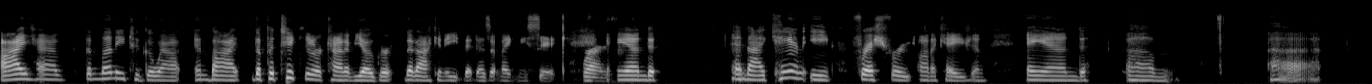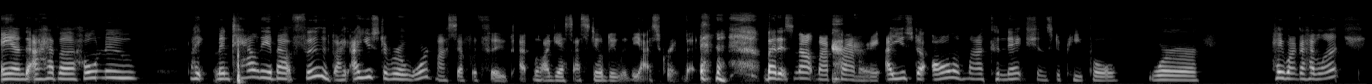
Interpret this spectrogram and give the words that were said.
i have the money to go out and buy the particular kind of yogurt that i can eat that doesn't make me sick Right. and and I can eat fresh fruit on occasion, and um, uh, and I have a whole new like mentality about food. Like I used to reward myself with food. Well, I guess I still do with the ice cream, but but it's not my primary. I used to all of my connections to people were, hey, want to go have lunch?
